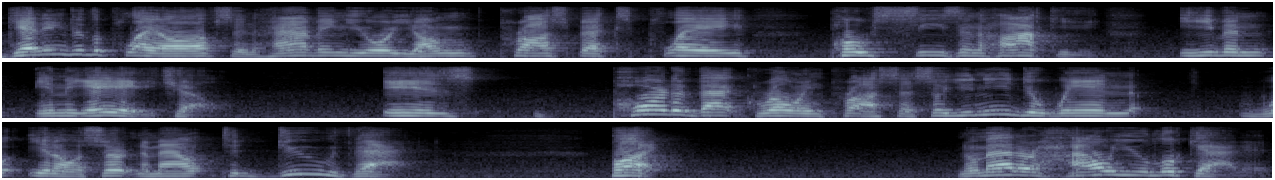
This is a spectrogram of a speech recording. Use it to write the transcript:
getting to the playoffs and having your young prospects play postseason hockey, even in the AHL, is part of that growing process. So you need to win, you know, a certain amount to do that. But no matter how you look at it,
